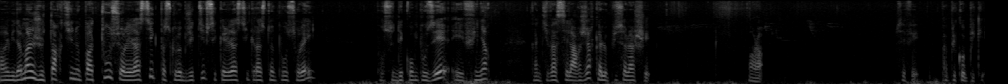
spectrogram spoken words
Alors évidemment, je tartine pas tout sur l'élastique parce que l'objectif c'est que l'élastique reste un peu au soleil pour se décomposer et finir quand il va s'élargir qu'elle puisse lâcher. Voilà. C'est fait, pas plus compliqué.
